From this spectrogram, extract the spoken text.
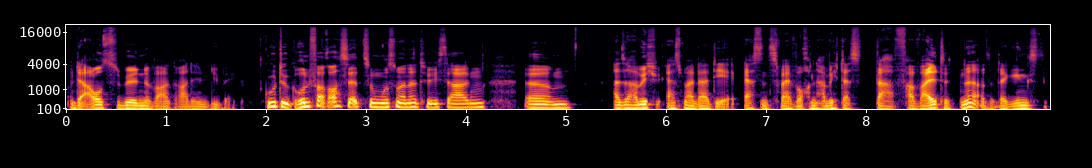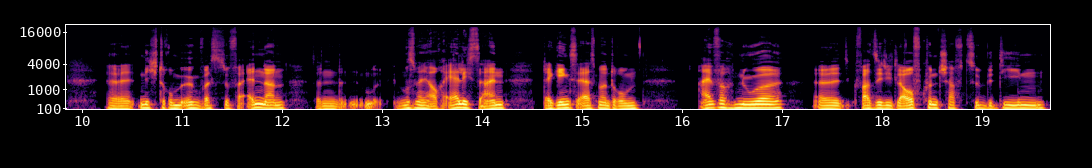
und der Auszubildende war gerade in Lübeck. Gute Grundvoraussetzung, muss man natürlich sagen. Ähm, also habe ich erstmal da die ersten zwei Wochen habe ich das da verwaltet. Ne? Also da ging es äh, nicht darum, irgendwas zu verändern, sondern muss man ja auch ehrlich sein, da ging es erstmal darum, einfach nur äh, quasi die Laufkundschaft zu bedienen,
